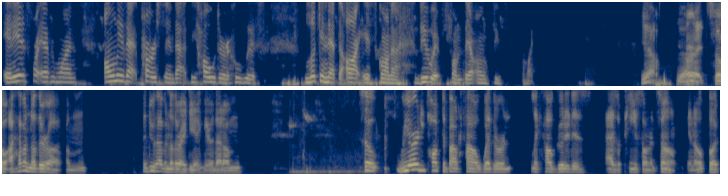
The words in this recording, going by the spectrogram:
it is for everyone, only that person, that beholder who is looking at the art is going to view it from their own viewpoint. Yeah. Yeah. All right. So I have another um I do have another idea here that um so we already talked about how whether like how good it is as a piece on its own, you know, but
